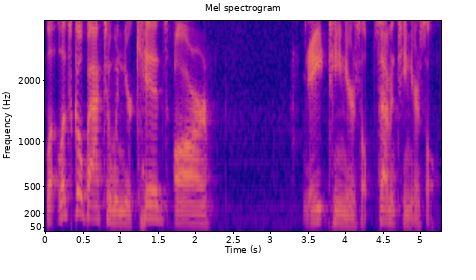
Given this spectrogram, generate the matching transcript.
let, us go back to when your kids are 18 years old, 17 years old,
